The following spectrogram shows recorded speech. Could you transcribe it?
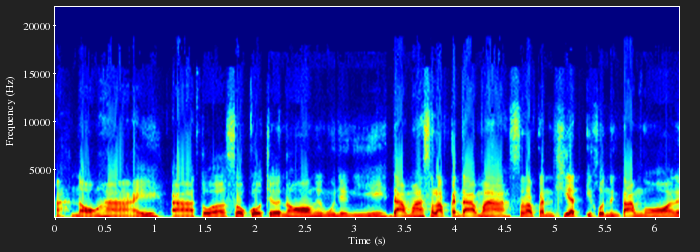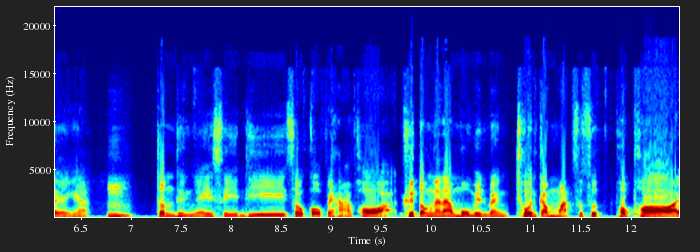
อะน้องหาย อ่า ตัวโซโกะเจอน้องอย่างงู้นอย่างนี้ ดราม่าสลับกันดราม่าสลับกันเครียดอีกคนหนึ่งตามง้ออะไรอย่างเงี้ย อืม จนถึงไอ scene ที่โซโกะไปหาพ่ออะคือตรงนั้นอะ moment แม่งชวนกำหมัดสุดๆเพราะพ่อไอ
